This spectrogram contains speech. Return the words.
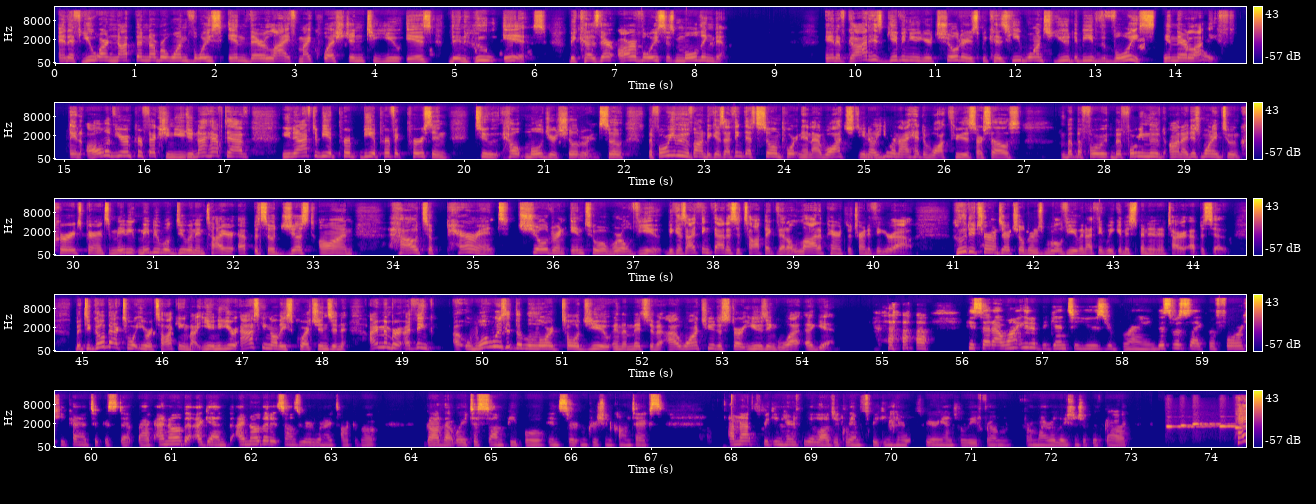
And if you are not the number one voice in their life, my question to you is then who is? Because there are voices molding them. And if God has given you your children, it's because He wants you to be the voice in their life. In all of your imperfection, you do not have to have, you don't have to be a per, be a perfect person to help mold your children. So before we move on, because I think that's so important, and I watched, you know, you and I had to walk through this ourselves but before we, before we moved on, I just wanted to encourage parents, and maybe maybe we'll do an entire episode just on how to parent children into a worldview, because I think that is a topic that a lot of parents are trying to figure out. Who determines our children's worldview? And I think we can spend an entire episode. But to go back to what you were talking about, you you're asking all these questions, and I remember I think uh, what was it that the Lord told you in the midst of it? I want you to start using what again? he said, I want you to begin to use your brain. This was like before he kind of took a step back. I know that, again, I know that it sounds weird when I talk about God that way to some people in certain Christian contexts. I'm not speaking here theologically, I'm speaking here experientially from from my relationship with God.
